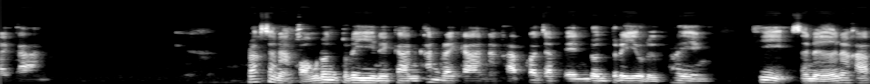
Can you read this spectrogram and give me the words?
รายการ ลักษณะของดนตรีในการขั้นรายการนะครับ ก็จะเป็นดนตรีหรือเพลง ที่เสนอนะครับ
